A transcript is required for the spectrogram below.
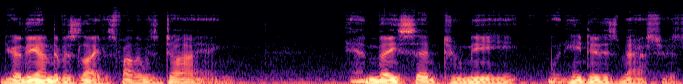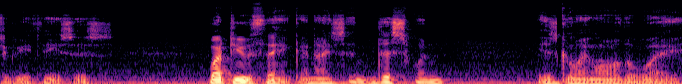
near the end of his life. His father was dying. And they said to me, when he did his master's degree thesis, What do you think? And I said, This one is going all the way.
